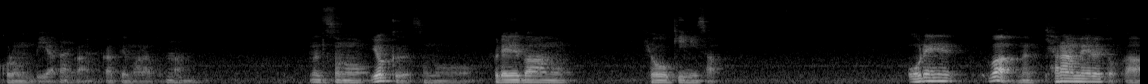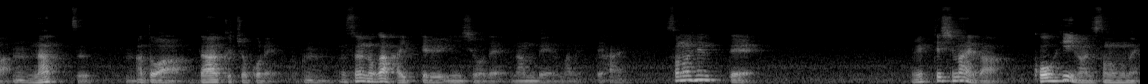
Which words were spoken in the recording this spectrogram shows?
コロンビアとか、ガテマラとうん。か、まずそのよくそのフレーバーの表記にさ俺はなんかキャラメルとか、うん。ナッツうん。あとはダークチョコレートとか。うん。そういうのが入ってる印象で南米の豆って、はいその辺って言ってしまえばコーヒーの味そのものや。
